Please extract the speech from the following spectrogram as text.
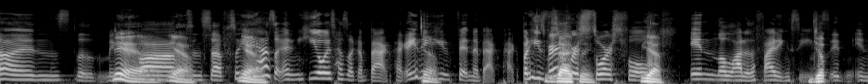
guns, the maybe Yeah, bombs yeah. and stuff. So Yeah. he has like, and he always has like a backpack. Anything he can fit in a backpack. But he's very Exactly. resourceful. Yeah. In a lot of the fighting scenes, Yep. in, in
